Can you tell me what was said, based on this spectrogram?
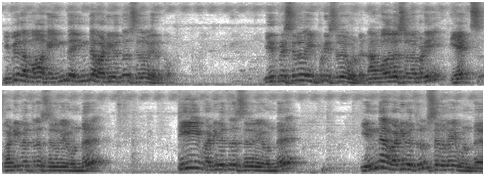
இவ்விதமாக இந்த இந்த வடிவத்தில் சிலுவை இருக்கும். இப்படி சிலுவை இப்படி சிலுவை உண்டு. நான் முதல்ல சொன்னபடி எக்ஸ் வடிவத்தில் சிலுவை உண்டு. டி வடிவத்தில் சிலுவை உண்டு. இன்ன வடிவத்திலும் சிலுவை உண்டு.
